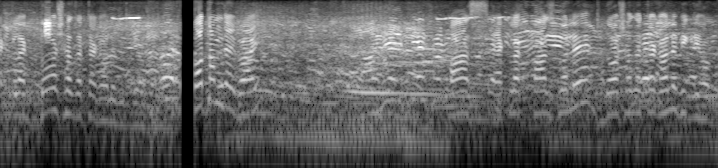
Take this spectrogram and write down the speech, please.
এক লাখ দশ হাজার টাকা হলে বিক্রি হবে। প্রথম দেয় ভাই। পাঁচ, এক লাখ পাঁচ বলে দশ হাজার টাকা হলে বিক্রি হবে।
